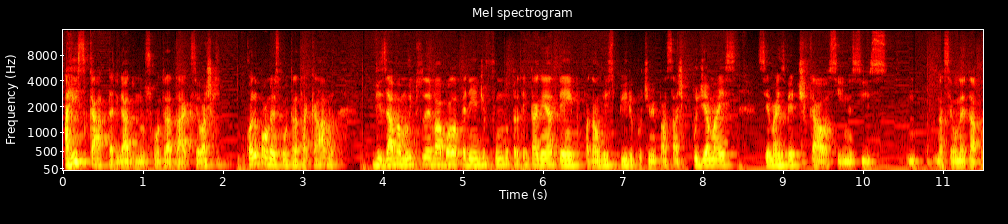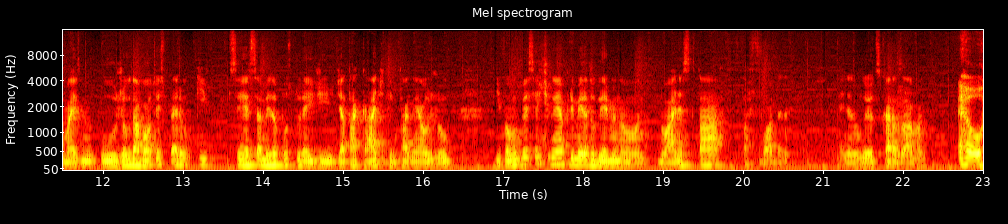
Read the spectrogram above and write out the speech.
arriscar, tá ligado? Nos contra-ataques. Eu acho que quando o Palmeiras contra-atacava, visava muito levar a bola pra linha de fundo para tentar ganhar tempo, para dar um respiro pro time passar. Acho que podia mais ser mais vertical, assim, nesses, na segunda etapa. Mas o jogo da volta eu espero que seja essa mesma postura aí de, de atacar, de tentar ganhar o jogo. E vamos ver se a gente ganha a primeira do Grêmio no, no Allianz, que tá, tá foda, né? Ainda não ganhou dos caras lá, mano. É, o,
